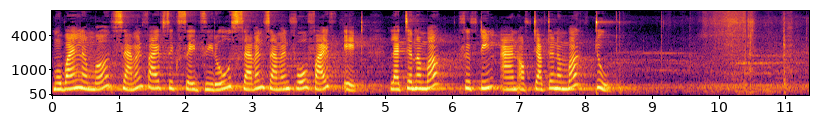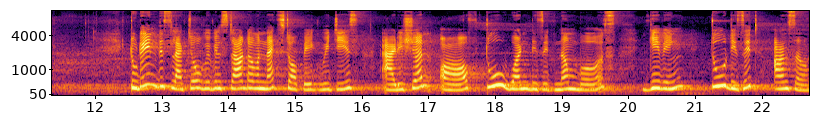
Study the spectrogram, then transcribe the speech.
Mobile number 75680774458. Lecture number 15 and of chapter number 2. Today in this lecture we will start our next topic which is addition of two one digit numbers giving two digit answer.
